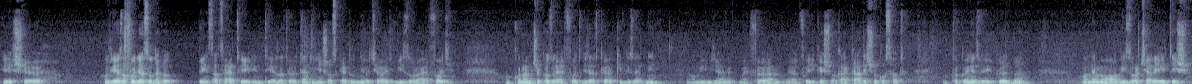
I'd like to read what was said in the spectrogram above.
és ugye ez a fogyasztónak a pénztárcáját érinti ez a történet, ugyanis azt kell tudni, hogyha egy vízóra elfagy, akkor nem csak az elfolyt vizet kell kivizetni, ami ugye megfelelően elfolyik és akár kár is okozhat ott a környező épületben, hanem a vízor cseréjét is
